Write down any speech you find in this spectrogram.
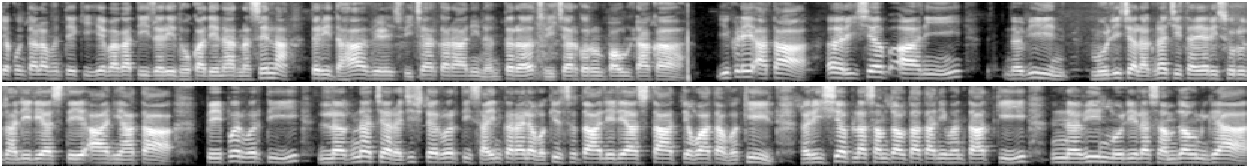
शकुंतला म्हणते की हे बघा ती जरी धोका देणार नसेल ना तरी दहा वेळेस विचार करा आणि नंतरच विचार करून पाऊल टाका. इकडे आता रिषभ आणि नवीन मुलीच्या लग्नाची तयारी सुरू झालेली असते आणि आता पेपरवरती लग्नाच्या रजिस्टरवरती साईन करायला वकीलसुद्धा आलेले असतात. तेव्हा आता वकील रिषभला समजावतात आणि म्हणतात की नवीन मुलीला समजावून घ्या.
